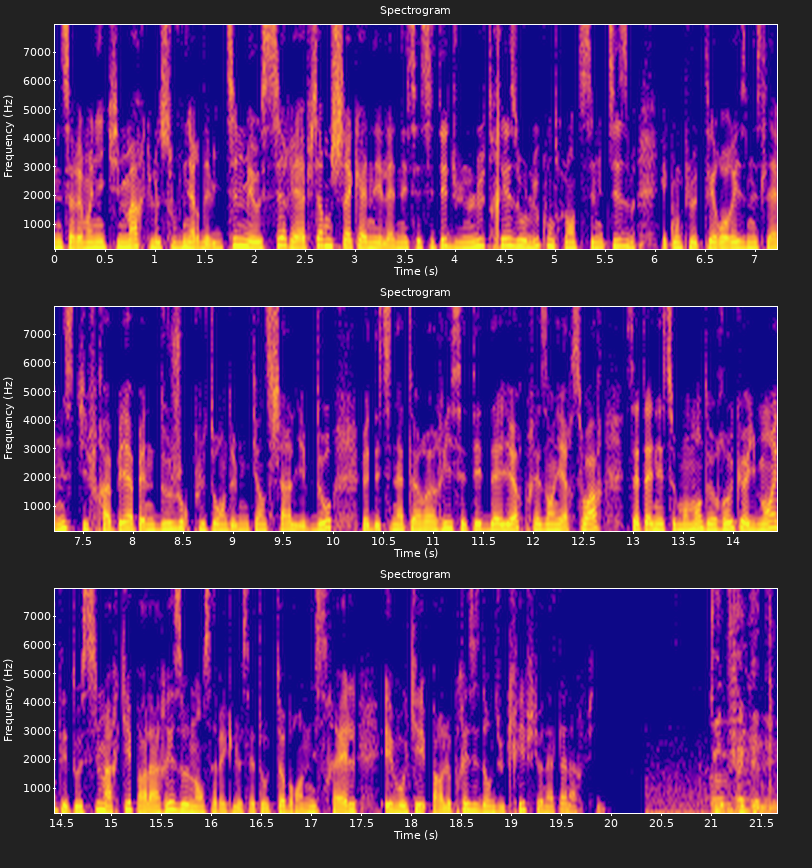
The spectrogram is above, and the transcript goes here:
Une cérémonie qui marque le souvenir des victimes, mais aussi réaffirme chaque année la nécessité d'une lutte résolue contre l'antisémitisme et contre le terrorisme islamiste qui frappait à peine deux jours plus tôt en 2015 Charlie Hebdo. Le dessinateur Rhys était d'ailleurs présent hier soir. Cette année, ce moment de recueillement était aussi marqué par la résonance avec le 7 octobre en Israël, évoqué par le président du CRIF, Jonathan Arfi. Comme chaque année,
